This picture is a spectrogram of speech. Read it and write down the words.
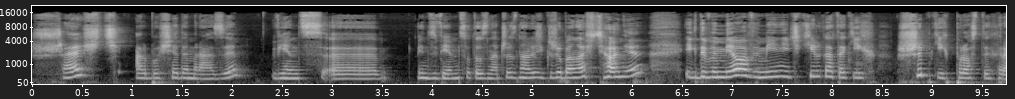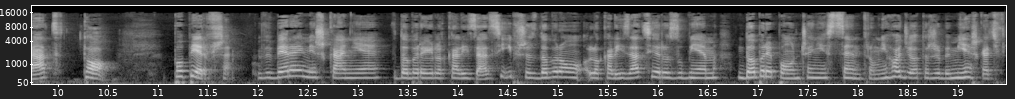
Sześć albo siedem razy, więc, e, więc wiem, co to znaczy znaleźć grzyba na ścianie. I gdybym miała wymienić kilka takich szybkich, prostych rad, to po pierwsze, Wybieraj mieszkanie w dobrej lokalizacji i przez dobrą lokalizację rozumiem dobre połączenie z centrum. Nie chodzi o to, żeby mieszkać w,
